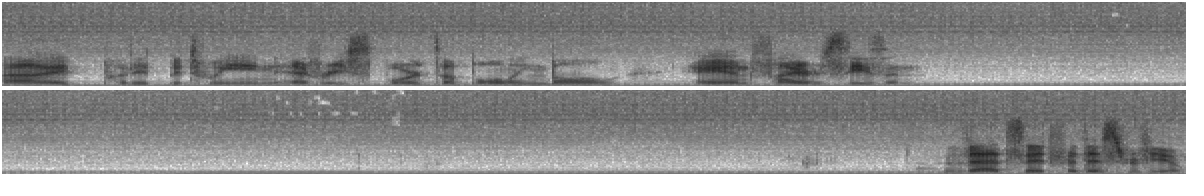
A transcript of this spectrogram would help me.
I'd put it between Every Sport a Bowling Ball and Fire Season. That's it for this review.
